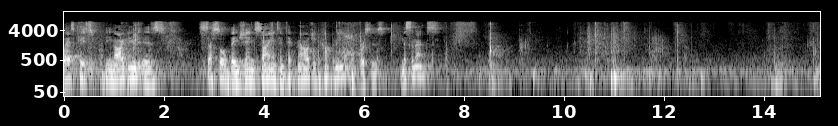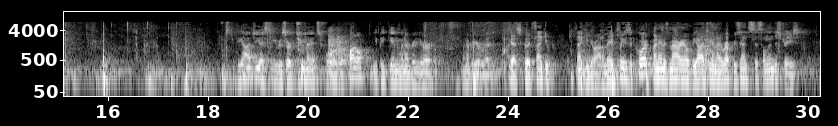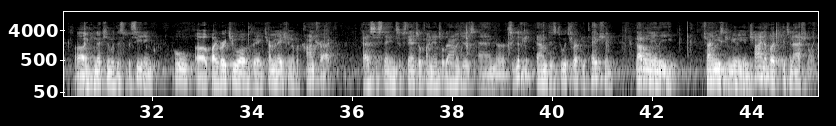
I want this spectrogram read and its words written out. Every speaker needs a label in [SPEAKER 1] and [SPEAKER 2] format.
[SPEAKER 1] Last case being argued is Cicel Beijing Science and Technology Company v. Misonix. Mr. Biaggi, I see you reserved two minutes for rebuttal. You begin whenever you're ready.
[SPEAKER 2] Yes, good. Thank you. Thank you, Your Honor. May it please the Court, my name is Mario Biaggi and I represent Cicel Industries uh, in connection with this proceeding, who, uh, by virtue of a termination of a contract, has sustained substantial financial damages and uh, significant damages to its reputation, not only in the Chinese community in China, but internationally.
